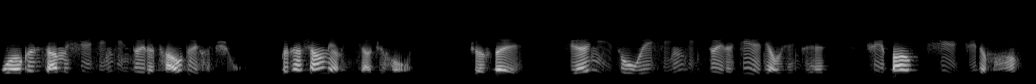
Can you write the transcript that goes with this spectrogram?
我跟咱们市刑警队的曹队很熟，跟他商量了一下之后，准备选你作为刑警队的借调人员，去帮市局的忙。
